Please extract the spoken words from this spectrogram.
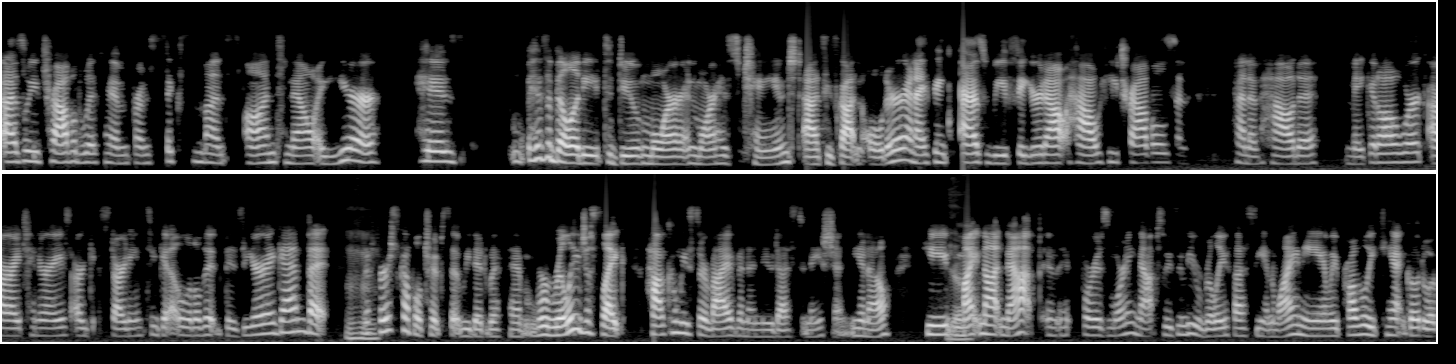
As we've traveled with him from six months on to now a year, his his ability to do more and more has changed as he's gotten older. And I think as we've figured out how he travels and kind of how to make it all work, our itineraries are starting to get a little bit busier again. But mm-hmm. the first couple trips that we did with him were really just like, how can we survive in a new destination? You know, he yeah. might not nap for his morning nap, so he's gonna be really fussy and whiny, and we probably can't go to a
